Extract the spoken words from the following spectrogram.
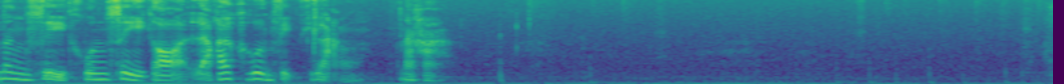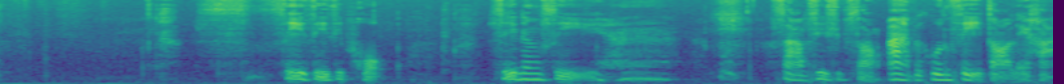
หนึ่งสี่คูณสี่ก่อน แล้วค่อยคูณสิบทีหลังนะคะ สี่สี่สิบหกสี่หนึ่งสี่ห้าสามสี่สิบสองอะไปคูณสี่ต่อเลยค่ะ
